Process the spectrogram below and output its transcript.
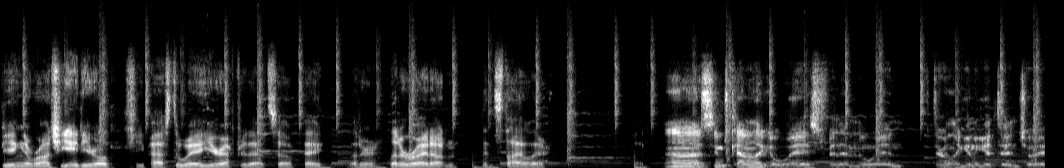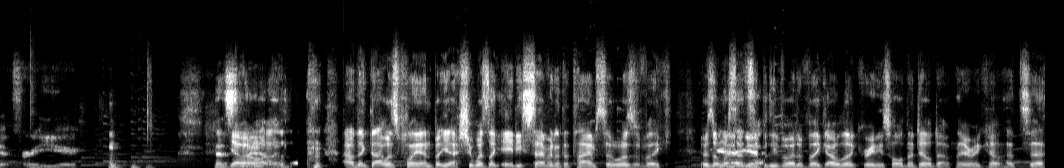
being a raunchy eighty year old. She passed away a year after that. So hey, let her let her ride out in, in style there. I don't know. It seems kind of like a waste for them to win. They're only going to get to enjoy it for a year. That's Yeah, I don't, I don't think that was planned, but yeah, she was like 87 at the time, so it wasn't like it was almost Yeah, that yeah. sympathy vote of like, oh look, Granny's holding a dildo. There we go. That's uh,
